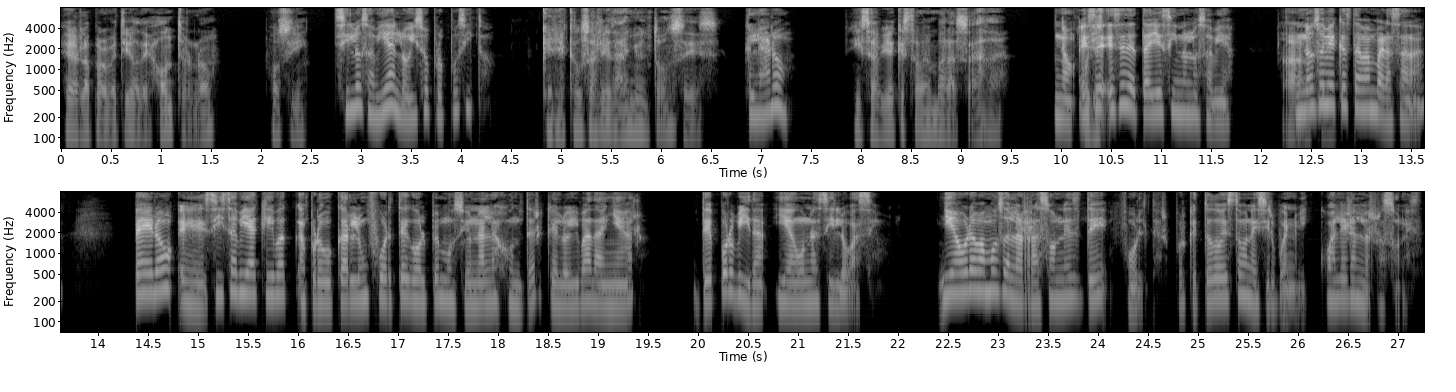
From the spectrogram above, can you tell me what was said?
era la prometida de Hunter, ¿no? ¿O sí? Sí lo sabía, lo hizo a propósito. Quería causarle daño entonces. Claro. Y sabía que estaba embarazada. No, ese, ese, detalle sí no lo sabía. Ah, no sabía que estaba embarazada, pero eh, sí sabía que iba a provocarle un fuerte golpe emocional a Hunter, que lo iba a dañar de por vida y aún así lo hace. Y ahora vamos a las razones de Folter, porque todo esto van a decir, bueno, ¿y cuáles eran las razones?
